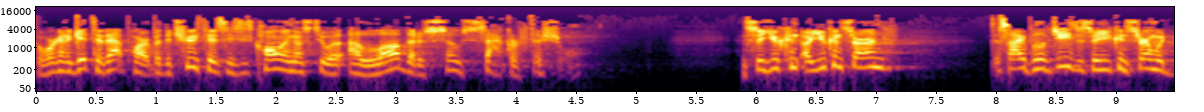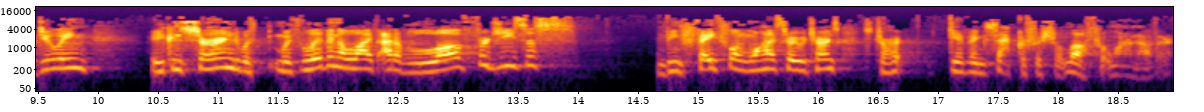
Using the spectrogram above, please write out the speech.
But we're going to get to that part. But the truth is, is he's calling us to a, a love that is so sacrificial. And so you are you concerned, disciple of Jesus? Are you concerned with doing? Are you concerned with, with living a life out of love for Jesus and being faithful and wise till he returns? Start giving sacrificial love for one another.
